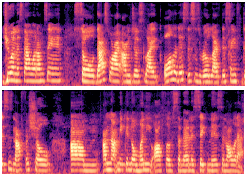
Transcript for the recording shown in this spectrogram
You understand what I'm saying? So that's why I'm just like all of this this is real life. This ain't this is not for show. Um I'm not making no money off of Savannah's sickness and all of that.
